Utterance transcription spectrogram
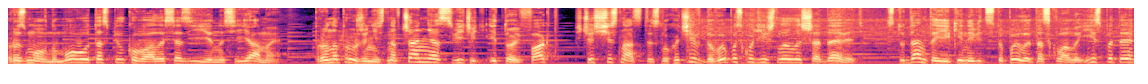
розмовну мову та спілкувалися з її носіями. Про напруженість навчання свідчить і той факт, що з 16 слухачів до випуску дійшли лише 9. Студенти, які не відступили та склали іспити,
